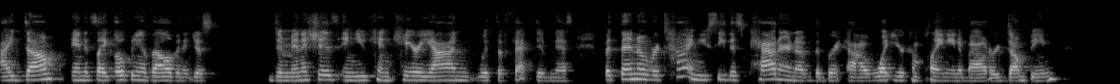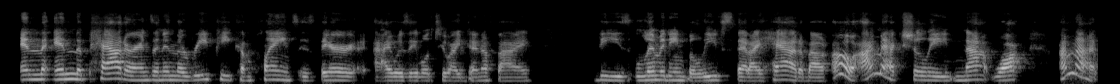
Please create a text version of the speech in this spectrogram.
I dump and it's like opening a valve and it just diminishes and you can carry on with effectiveness. But then over time you see this pattern of the uh, what you're complaining about or dumping. And the, in the patterns and in the repeat complaints is there i was able to identify these limiting beliefs that i had about oh i'm actually not walk i'm not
